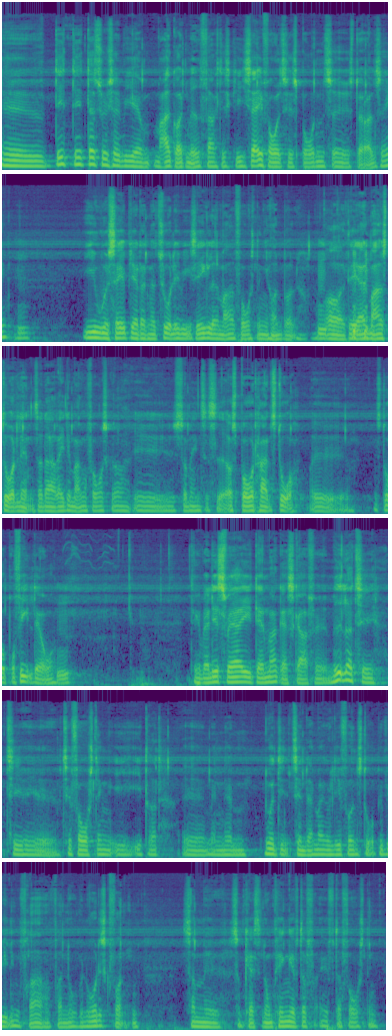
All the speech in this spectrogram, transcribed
Øh, det, det, der synes jeg, vi er meget godt med faktisk, især i forhold til sportens øh, størrelse. Ikke? Mm. I USA bliver der naturligvis ikke lavet meget forskning i håndbold, mm. og det er et meget stort land, så der er rigtig mange forskere, øh, som er interesseret, og sport har en stor, øh, en stor profil derovre. Mm. Det kan være lidt svært i Danmark at skaffe midler til, til, øh, til forskning i idræt, øh, men øh, nu har til Danmark jo lige fået en stor bevilling fra, fra Novo Nordisk Fonden, som, øh, som kaster nogle penge efter, efter forskning.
